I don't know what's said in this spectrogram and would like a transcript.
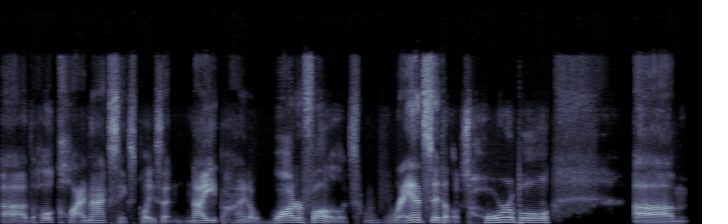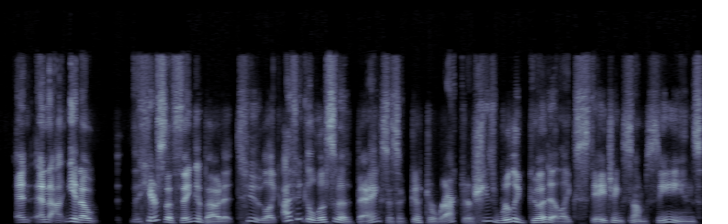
Uh, the whole climax takes place at night behind a waterfall. It looks rancid. It looks horrible. Um, and and uh, you know, here's the thing about it too. Like, I think Elizabeth Banks is a good director. She's really good at like staging some scenes.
